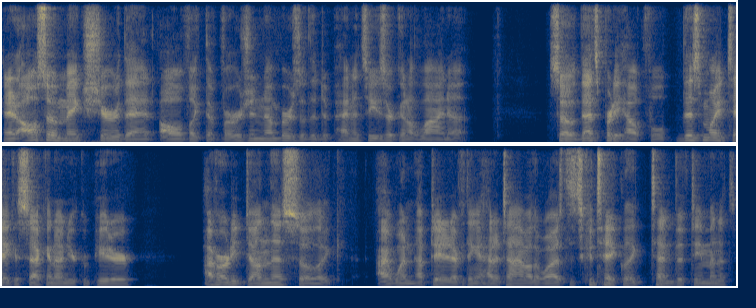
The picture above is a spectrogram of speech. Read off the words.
And it also makes sure that all of like the version numbers of the dependencies are going to line up. So that's pretty helpful. This might take a second on your computer I've already done this, so like I went and updated everything ahead of time. Otherwise, this could take like 10, 15 minutes.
